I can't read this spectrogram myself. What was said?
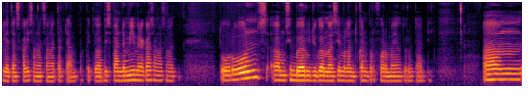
kelihatan sekali sangat-sangat terdampak gitu habis pandemi mereka sangat-sangat turun uh, musim baru juga masih melanjutkan performa yang turun tadi um,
